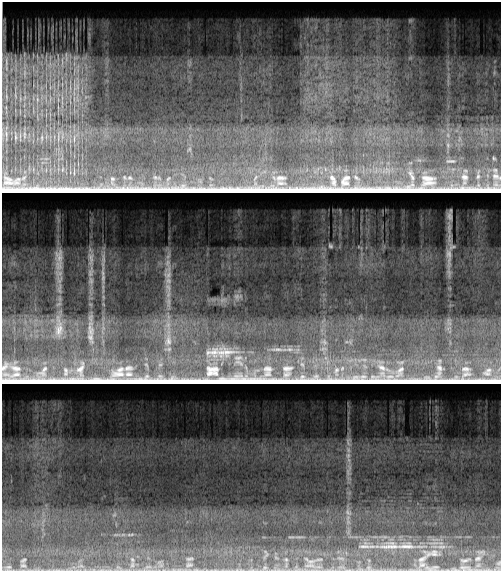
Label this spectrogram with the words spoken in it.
కావాలని చెప్పేసి అందరం అందరూ పని చేసుకుంటూ మరి ఇక్కడ దీంతో పాటు ఈ యొక్క చెట్లను పెట్టడమే కాదు వాటిని సంరక్షించుకోవాలని చెప్పేసి దానికి నేను ముందంట అని చెప్పేసి మన శ్రీరెడ్డి గారు వారి టీగర్స్ కూడా వారు ఏర్పాటు చేసినందుకు వారి శ్రీకాంత్ గారు వాళ్ళ బృందానికి నేను ప్రత్యేకంగా ధన్యవాదాలు తెలియజేసుకుంటూ అలాగే ఈ రోజున ఇంకో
